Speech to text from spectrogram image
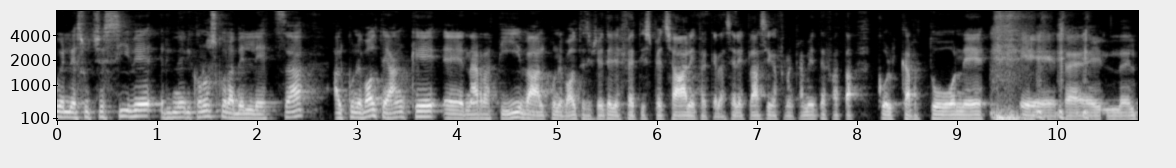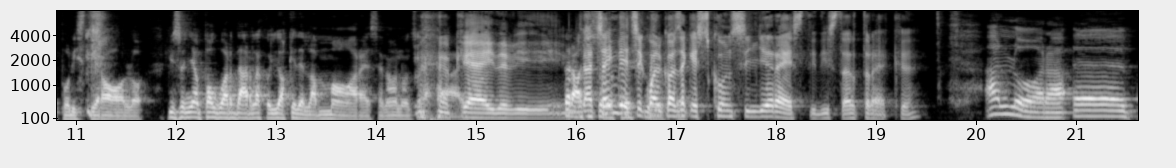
Quelle successive ne riconosco la bellezza, alcune volte anche eh, narrativa, alcune volte semplicemente gli effetti speciali, perché la serie classica francamente è fatta col cartone e cioè, il, il, polistirolo. Bisogna un po' guardarla con gli occhi dell'amore, se no non ce la fai. ok, devi... Però Ma c'è invece qualcosa che sconsiglieresti di Star Trek? Allora, eh,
